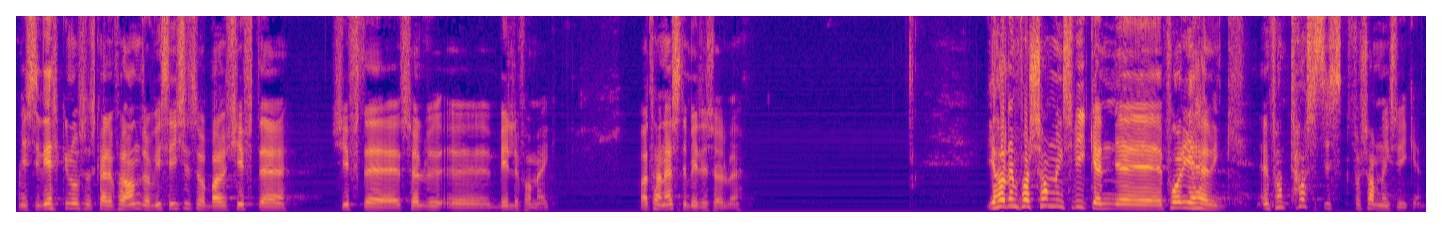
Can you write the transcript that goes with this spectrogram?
Hvis det virker noe, så skal det forandre. og Hvis ikke, så bare skifte, skifte selve uh, bildet for meg. Bare tar neste bilde, Sølve. Vi hadde en forsamlingsviken eh, forrige helg. En fantastisk forsamlingsviken.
